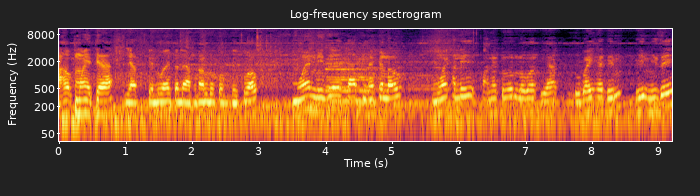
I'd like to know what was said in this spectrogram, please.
আহক, মই এতিয়া ইয়াত পেলোৱাই পেলাই আপোনালোকক দেখুৱাওঁ। মই নিজে তাত নেপেলাওঁ। মই খালি পানীটোৰ লগত ইয়াক ডুবাইহে দিম। সি নিজেই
